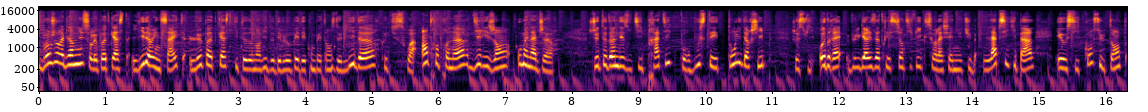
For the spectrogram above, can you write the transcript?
Bonjour et bienvenue sur le podcast Leader Insight, le podcast qui te donne envie de développer des compétences de leader, que tu sois entrepreneur, dirigeant ou manager. Je te donne des outils pratiques pour booster ton leadership je suis Audrey, vulgarisatrice scientifique sur la chaîne YouTube La Psy qui parle et aussi consultante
